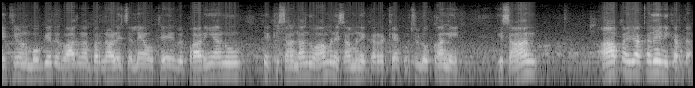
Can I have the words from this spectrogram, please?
ਇੱਥੇ ਹੁਣ ਮੋਗੇ ਦੇ ਬਾਅਦ ਮੈਂ ਬਰਨਾਲੇ ਚੱਲਿਆ, ਉੱਥੇ ਵਪਾਰੀਆਂ ਨੂੰ ਤੇ ਕਿਸਾਨਾਂ ਨੂੰ ਆਹਮਣੇ ਸਾਹਮਣੇ ਕਰ ਰੱਖਿਆ ਕੁਝ ਲੋਕਾਂ ਨੇ। ਕਿਸਾਨ ਆਪ ਹੈ ਜਾਂ ਕਦੇ ਨਹੀਂ ਕਰਦਾ।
